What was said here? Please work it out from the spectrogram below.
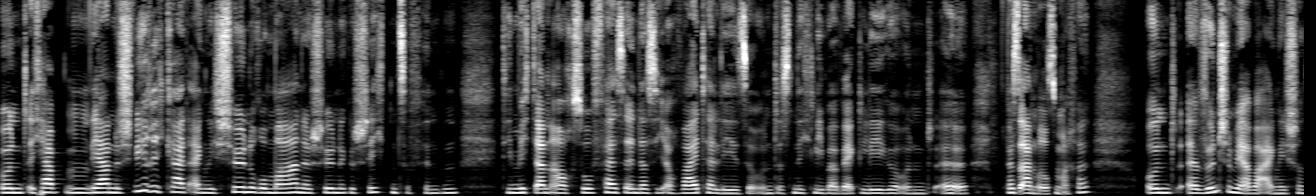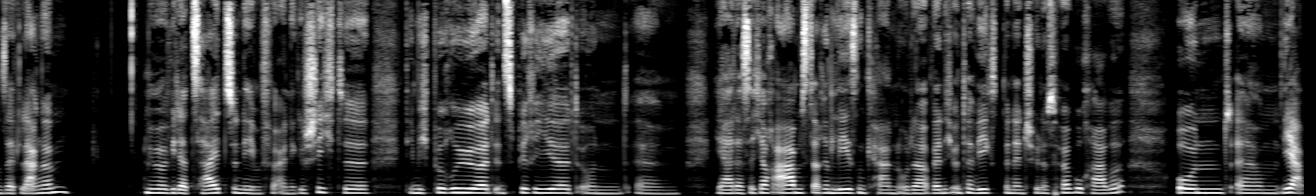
Und ich habe hm, ja eine Schwierigkeit, eigentlich schöne Romane, schöne Geschichten zu finden, die mich dann auch so fesseln, dass ich auch weiterlese und es nicht lieber weglege und äh, was anderes mache und äh, wünsche mir aber eigentlich schon seit langem, mir mal wieder Zeit zu nehmen für eine Geschichte, die mich berührt, inspiriert und ähm, ja, dass ich auch abends darin lesen kann oder wenn ich unterwegs bin, ein schönes Hörbuch habe. Und ähm, ja,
